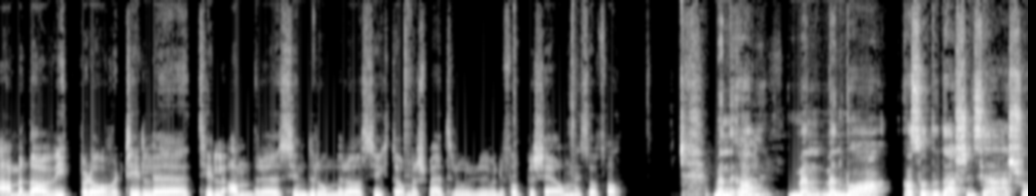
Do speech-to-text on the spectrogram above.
ja, men da vipper det over til, eh, til andre syndromer og sykdommer som jeg tror du ville fått beskjed om, i så fall. Men, ja, Ja. men, men hva Altså, det der syns jeg er så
